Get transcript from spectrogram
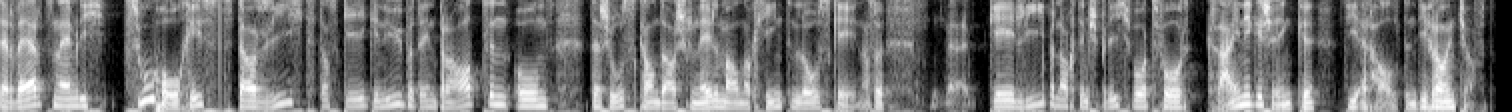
der Wert nämlich zu hoch ist, da riecht das Gegenüber den Braten und der Schuss kann da schnell mal nach hinten losgehen. Also äh, geh lieber nach dem Sprichwort vor, kleine Geschenke, die erhalten die Freundschaft.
